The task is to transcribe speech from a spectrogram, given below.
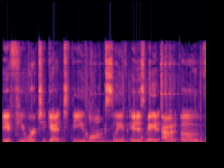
if you were to get the long sleeve, it is made out of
